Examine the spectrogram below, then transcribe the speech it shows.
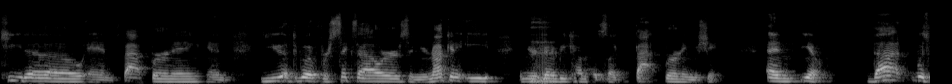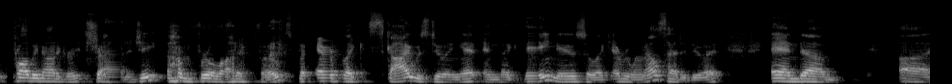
keto and fat burning and you have to go out for six hours and you're not going to eat and you're going to become this like fat burning machine. And you know that was probably not a great strategy um, for a lot of folks but like sky was doing it and like they knew so like everyone else had to do it. And um, uh,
